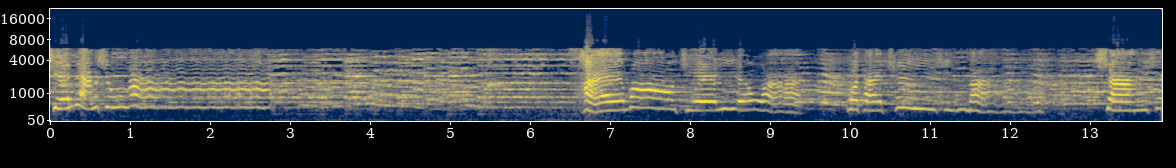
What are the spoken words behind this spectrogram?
谢两兄啊。才貌皆有啊，我在痴心呐想想，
